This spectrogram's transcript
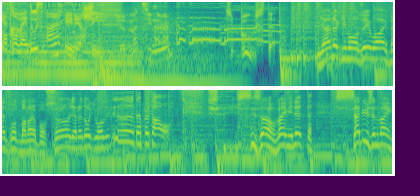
92.1. Énergie. Le matineux du Boost. Il y en a qui vont dire, ouais, ben trop de bonheur pour ça. Il y en a d'autres qui vont dire, Ah, c'est un peu tard. 6h20 minutes. Salut, Sylvain.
